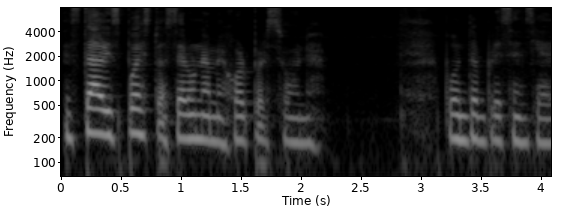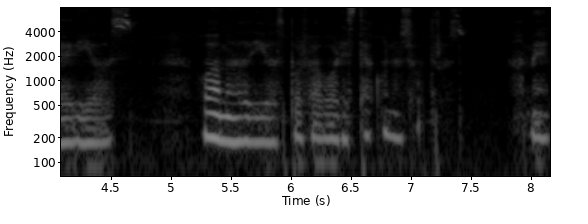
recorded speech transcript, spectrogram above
está dispuesto a ser una mejor persona. Ponte en presencia de Dios. Oh, amado Dios, por favor, está con nosotros. Amén.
